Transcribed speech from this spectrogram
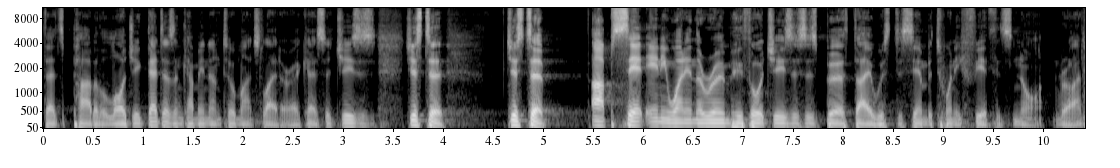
that's part of the logic. That doesn't come in until much later, okay? So Jesus, just to, just to upset anyone in the room who thought Jesus' birthday was December 25th. It's not, right?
